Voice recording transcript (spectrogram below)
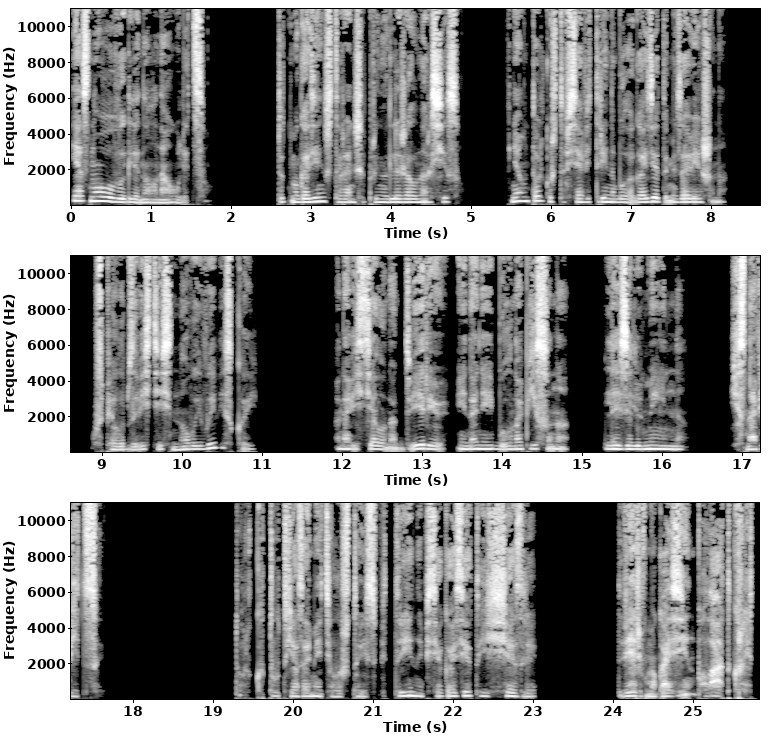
Я снова выглянула на улицу. Тот магазин, что раньше принадлежал Нарсису, в нем только что вся витрина была газетами завешена. Успел обзавестись новой вывеской. Она висела над дверью, и на ней было написано Illumines, ясновидцы. Только тут я заметила, что из витрины все газеты исчезли. Дверь в магазин была открыта.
